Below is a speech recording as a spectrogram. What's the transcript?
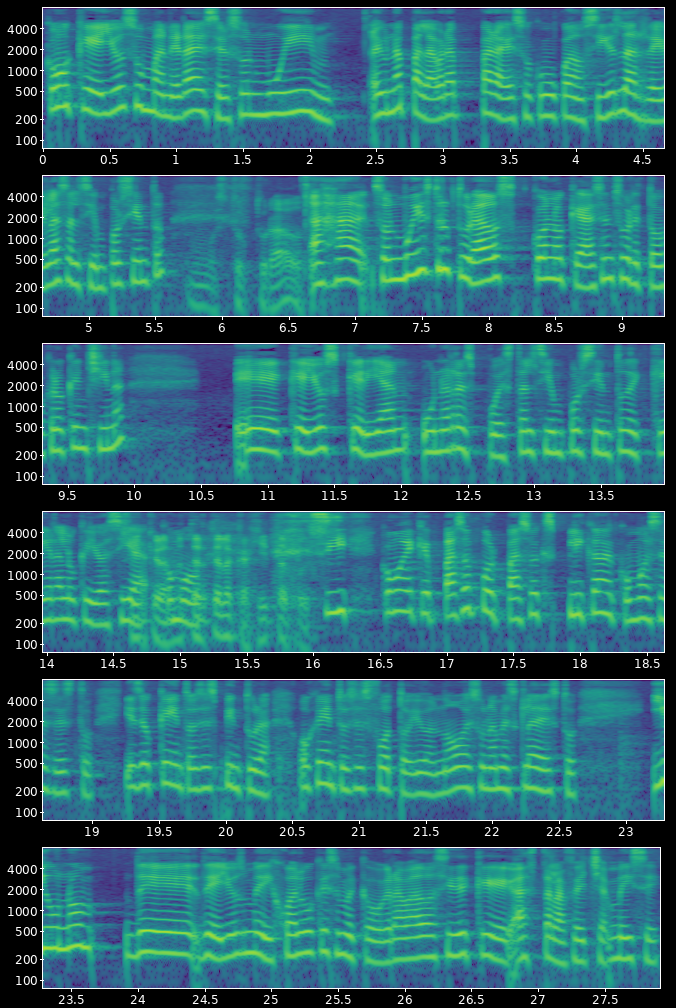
como que ellos, su manera de ser son muy... Hay una palabra para eso, como cuando sigues las reglas al 100%. Como estructurados. Ajá, son muy estructurados con lo que hacen, sobre todo creo que en China. Eh, que ellos querían una respuesta al 100% de qué era lo que yo hacía. Sí, como meterte la cajita, pues. Sí, como de que paso por paso explícame cómo haces esto. Y es de, ok, entonces pintura. Ok, entonces foto. yo, no, es una mezcla de esto. Y uno de, ellos me dijo algo que se me quedó grabado así de que hasta la fecha. Me dice,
